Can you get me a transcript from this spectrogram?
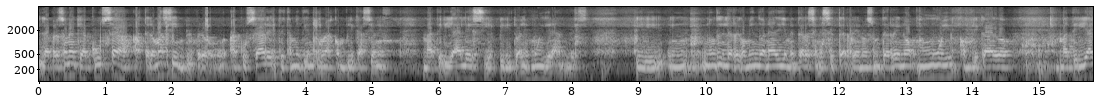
la persona que acusa, hasta lo más simple, pero acusar te está metiendo en unas complicaciones materiales y espirituales muy grandes. Y, no le recomiendo a nadie meterse en ese terreno, es un terreno muy complicado, material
